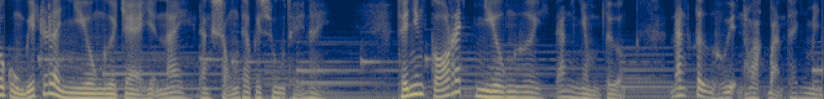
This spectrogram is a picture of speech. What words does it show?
tôi cũng biết rất là nhiều người trẻ hiện nay đang sống theo cái xu thế này. Thế nhưng có rất nhiều người đang nhầm tưởng đang tự huyện hoặc bản thân mình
